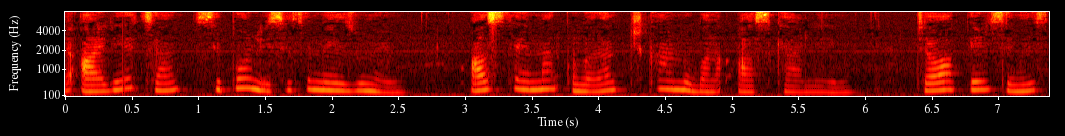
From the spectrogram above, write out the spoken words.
Ve ayrıyeten spor lisesi mezunuyum. Az teğmen olarak çıkar mı bana askerliğim? Cevap verirseniz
